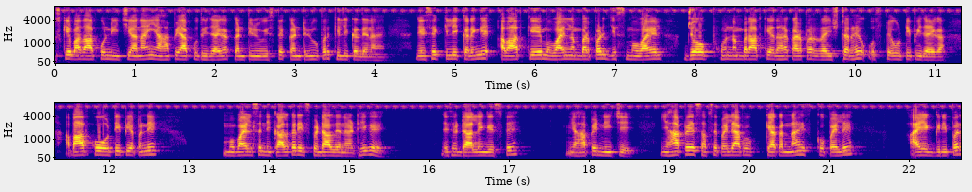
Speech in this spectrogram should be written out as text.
उसके बाद आपको नीचे आना है, यहाँ पे आपको दिख जाएगा कंटिन्यू इस पर कंटिन्यू पर क्लिक कर देना है। जैसे क्लिक करेंगे, अब आपके मोबाइल नंबर पर जिस मोबाइल जो फ़ोन नंबर आपके आधार कार्ड पर रजिस्टर है, उस पर ओ जाएगा। अब आपको ओटीपी अपने मोबाइल से निकाल कर इस पर डाल देना है, ठीक है? जैसे डालेंगे इस पर यहाँ पर नीचे। यहाँ पे सबसे पहले आपको क्या करना है इसको पहले आई एग्री पर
